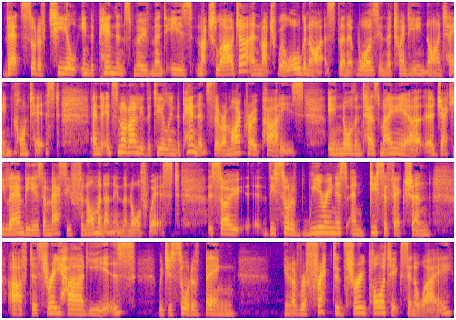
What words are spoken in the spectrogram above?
that sort of teal independence movement is much larger and much well organised than it was in the 2019 contest. And it's not only the teal independents, there are micro parties. In northern Tasmania, uh, Jacqui Lambie is a massive phenomenon in the northwest. So, uh, this sort of weariness and disaffection after three hard years, which is sort of being you know, refracted through politics in a way.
